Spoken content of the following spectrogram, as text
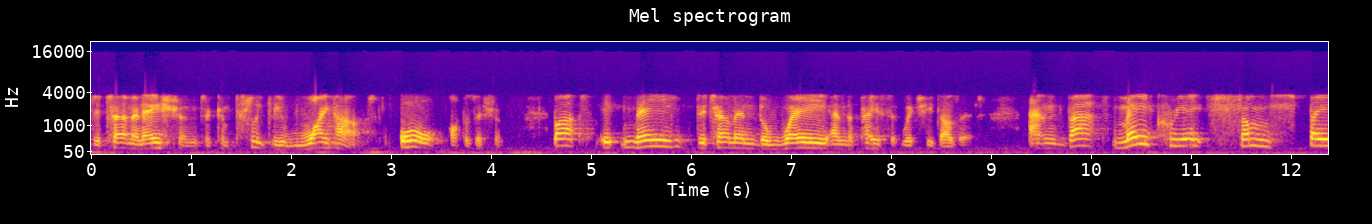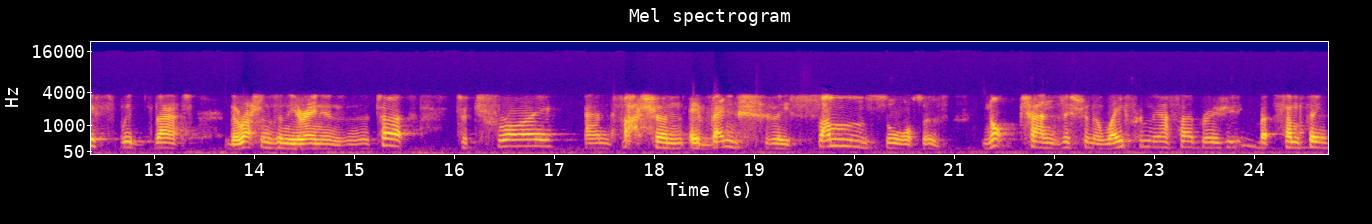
determination to completely wipe out all opposition, but it may determine the way and the pace at which he does it. And that may create some space with that, the Russians and the Iranians and the Turks, to try and fashion eventually some sort of not transition away from the Assad regime, but something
